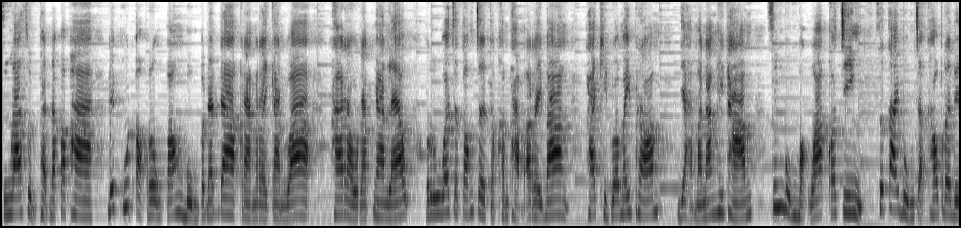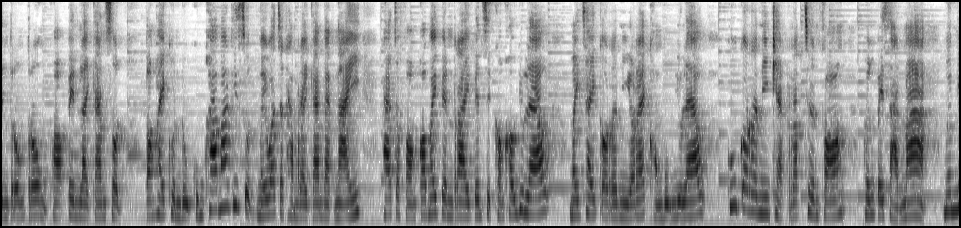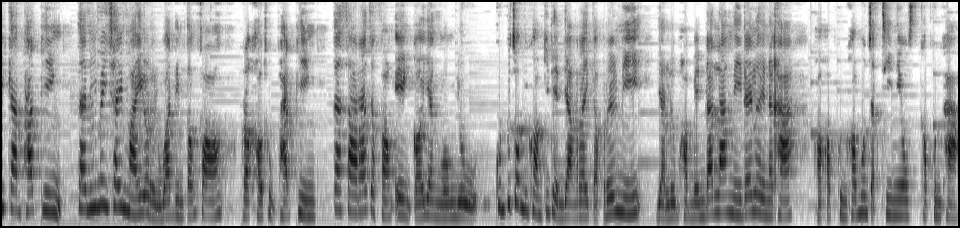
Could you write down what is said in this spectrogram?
ซึ่งล่าสุดแพทย์นปภาได้พูดออกโรงป้องบุ๋มปนัดดากลางรายการว่า ถ้าเรารับงานแล้ว รู้ว่าจะต้องเจอกับคำถามอะไรบ้าง ถ้าคิดว่าไม่พร้อม อย่ามานั่งให้ถาม ซึ่งบุ๋มบอกว่าก็จริง สไตล์บุ๋มจะเข้าประเด็นตรงๆ เพราะเป็นรายการสด ต้องให้คนดูคุ้มค่ามากที่สุดไม่ว่าจะทำรายการแบบไหน ถ้าจะฟ้องก็ไม่เป็นไรเป็นสิทธิ์ของเขาอยู่แล้ว ไม่ใช่กรณีแรกของบุ๋มอยู่แล้ว คู่กรณีแขกรับเชิญฟ้อง เพิ่งไปศาลมาเหมือนมีการพัดพิง แต่นี้ไม่ใช่ไหมหรือว่าดิมต้องฟ้อง เพราะเขาถูกพัดพิง แต่ซาร่าจะฟ้องเองก็ยังงงอยู่ คุณผู้ชมมีความคิดเห็นอย่างไรกับเรื่องนี้ อย่าลืมคอมเมนต์ด้านล่างนี้ได้เลยนะคะ ขอขอบคุณข้อมูลจากทีนิวส์ขอบคุณค่ะ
